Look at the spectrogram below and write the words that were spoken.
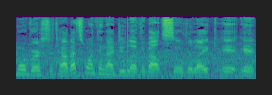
More versatile. That's one thing I do love about Silver Lake. It it,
